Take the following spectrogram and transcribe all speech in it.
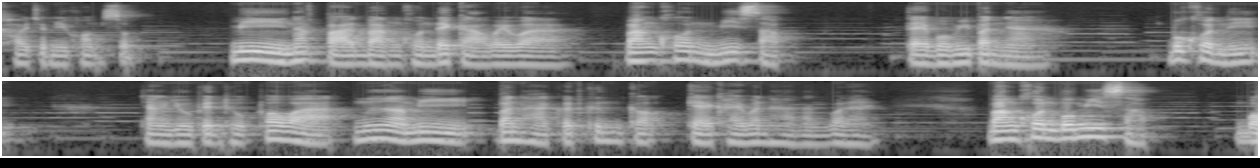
เขาจะมีความสุข มีนักปราชญ์บางคนได้กล่าวไว้ว่า บางคนมีทรัพย์ แต่บ่มีปัญญา บุคคลนี้ยังอยู่เป็นทุกข์เพราะว่าเมื่อมีปัญหาเกิดขึ้นก็แก้ไขปัญหานั้นบ่ได้ บางคนบ่มีทรัพย์บ่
